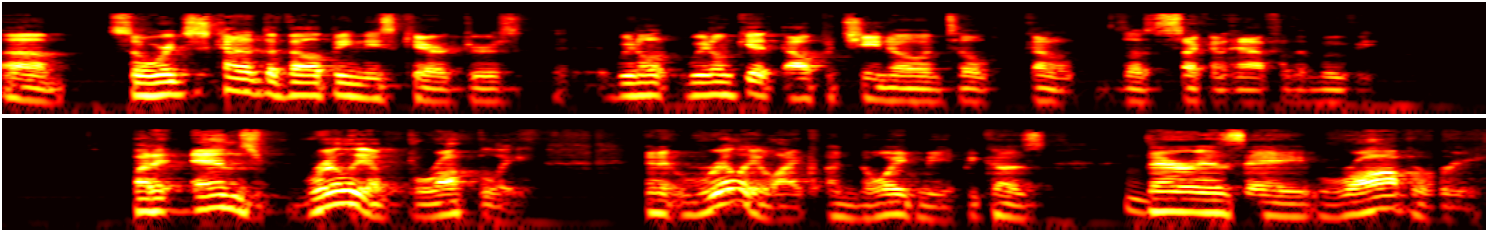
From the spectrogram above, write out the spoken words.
Um, so we're just kind of developing these characters. We don't we don't get Al Pacino until kind of the second half of the movie, but it ends really abruptly, and it really like annoyed me because there is a robbery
